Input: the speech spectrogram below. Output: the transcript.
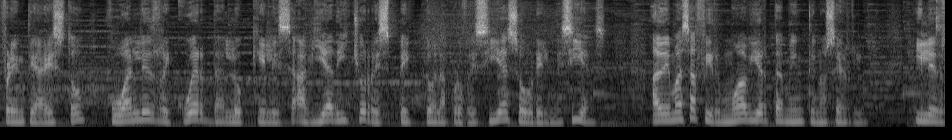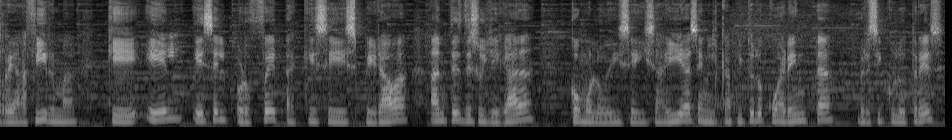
Frente a esto, Juan les recuerda lo que les había dicho respecto a la profecía sobre el Mesías. Además afirmó abiertamente no serlo, y les reafirma que él es el profeta que se esperaba antes de su llegada, como lo dice Isaías en el capítulo 40, versículo 3,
